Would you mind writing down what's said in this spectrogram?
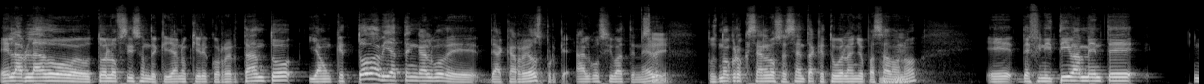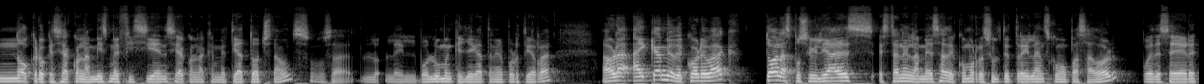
Él ha hablado todo el offseason de que ya no quiere correr tanto y aunque todavía tenga algo de, de acarreos, porque algo sí va a tener, Sí. pues no creo que sean los 60 que tuvo el año pasado, ¿no? Eh, definitivamente no creo que sea con la misma eficiencia con la que metía touchdowns, o sea, lo- el volumen que llega a tener por tierra. Ahora, hay cambio de coreback. Todas las posibilidades están en la mesa de cómo resulte Trey Lance como pasador. Puede ser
